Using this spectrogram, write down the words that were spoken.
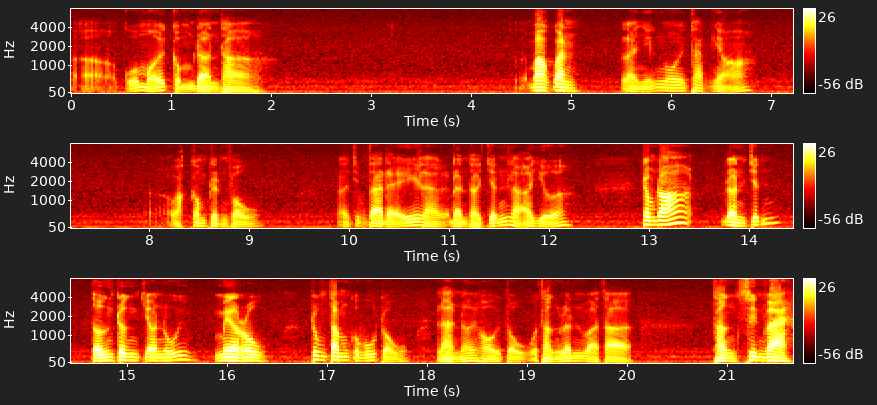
ờ, của mỗi cụm đền thờ bao quanh là những ngôi tháp nhỏ hoặc công trình phụ. Ờ, chúng ta để ý là đền thờ chính là ở giữa. Trong đó đền chính tượng trưng cho núi Meru trung tâm của vũ trụ là nơi hội tụ của thần linh và thờ thần Sinva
